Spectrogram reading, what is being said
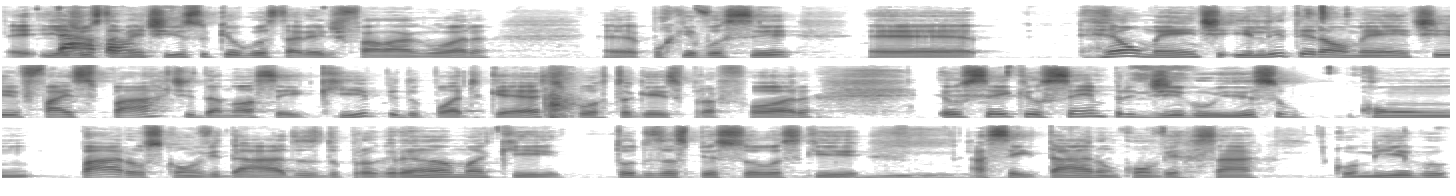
é, e é tá, justamente isso que eu gostaria de falar agora, é, porque você é, realmente e literalmente faz parte da nossa equipe do podcast Português para Fora. Eu sei que eu sempre digo isso com para os convidados do programa que todas as pessoas que aceitaram conversar comigo,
